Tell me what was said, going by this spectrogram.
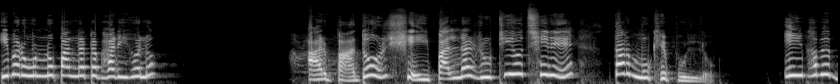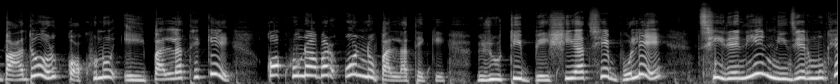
এবার অন্য পাল্লাটা ভারী হলো। আর বাঁদর সেই পাল্লার রুটিও ছিঁড়ে তার মুখে পুরল এইভাবে বাঁদর কখনো এই পাল্লা থেকে কখনো আবার অন্য পাল্লা থেকে। রুটি বেশি আছে বলে ছিঁড়ে নিয়ে নিজের মুখে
